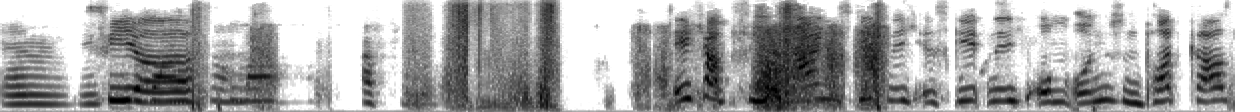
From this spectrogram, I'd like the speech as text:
Ähm, wie Vier. Ah, vier. Ich habe vier. Nein, es geht nicht. Es geht nicht um unseren Podcast.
